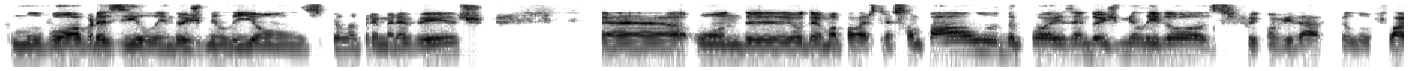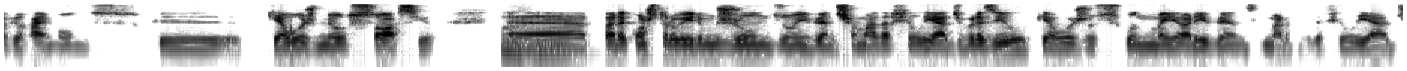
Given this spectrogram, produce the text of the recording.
que me levou ao Brasil em 2011 pela primeira vez, uh, onde eu dei uma palestra em São Paulo. Depois, em 2012, fui convidado pelo Flávio Raimundo, que, que é hoje meu sócio, uhum. uh, para construirmos juntos um evento chamado Afiliados Brasil, que é hoje o segundo maior evento de marketing de afiliados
